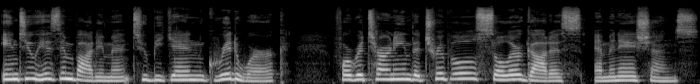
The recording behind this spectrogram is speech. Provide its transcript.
into his embodiment to begin grid work for returning the triple solar goddess emanations,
